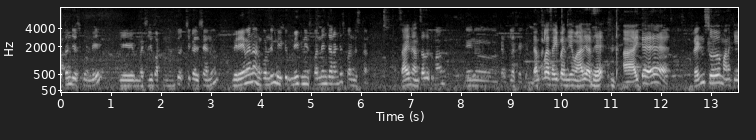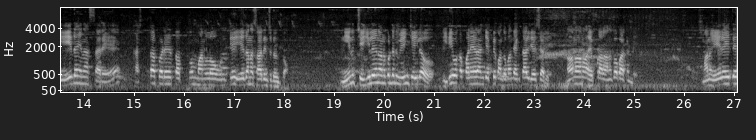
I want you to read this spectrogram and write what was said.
అర్థం చేసుకోండి. ఈ మచిలీపట్నం నుంచి వచ్చి కలిశాను. మీరు ఏమైనా అనుకోండి మీకు మీకు నేను స్పందించాలంటే స్పందిస్తాను. సాయి నేను ఎంత చదువుకున్నాను నేను టెన్త్ క్లాస్ అయిపోయింది. టెన్త్ క్లాస్ అయిపోయింది మాది అదే. అయితే ఫ్రెండ్స్ మనకి ఏదైనా సరే కష్టపడే తత్వం మనలో ఉంటే ఏదైనా సాధించగలుగుతాం. నేను చెయ్యలేను అనుకుంటే నువ్వేం చేయలేవు ఇది ఒక పనేరా అని చెప్పి కొంతమంది ఎగతాళి చేశారు. నో నో నో ఎప్పుడు అలా అనుకోబాకండి. మనం ఏదైతే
